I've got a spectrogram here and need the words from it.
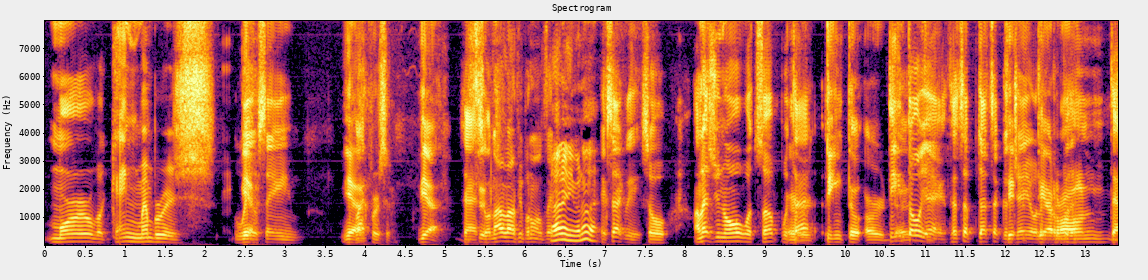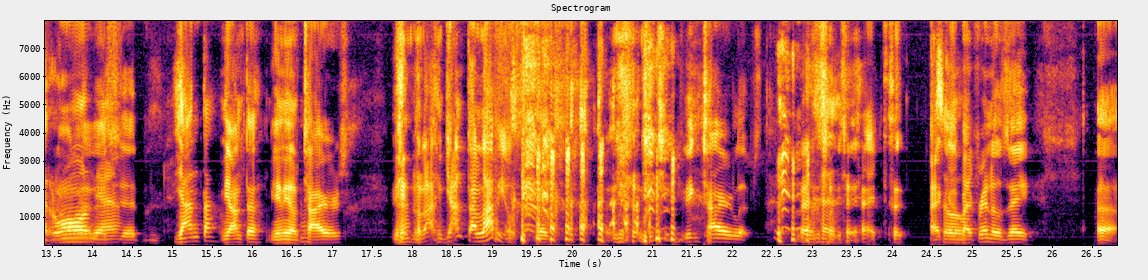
more of a gang memberish way Yeah. of saying yeah, black person. yeah, Yeah, So- so not a lot of people know. It's I like, didn't even know that. exactly. So unless you know what's up with or that, tinto or Tinto, uh, yeah, that's a that's like a T- J or like terron, Terron, yeah. shit. Llanta. Llanta, you know, tires. Llanta labios. Like, big tire lips. That's- I took- I- So- my friend Jose, uh,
